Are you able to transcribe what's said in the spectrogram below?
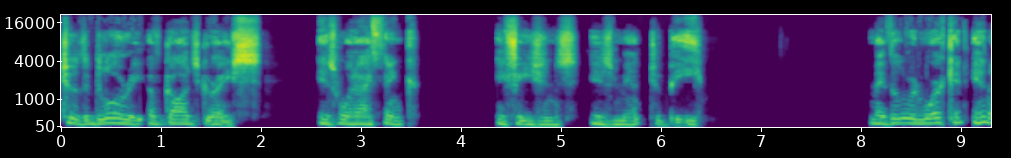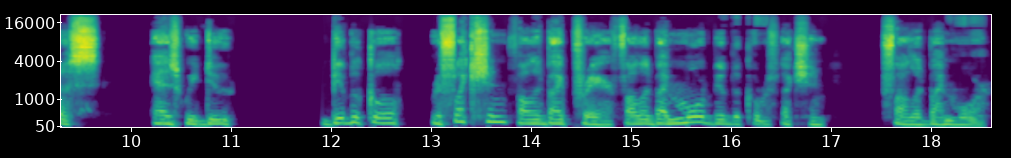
to the Glory of God's Grace, is what I think Ephesians is meant to be. May the Lord work it in us as we do biblical reflection, followed by prayer, followed by more biblical reflection, followed by more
